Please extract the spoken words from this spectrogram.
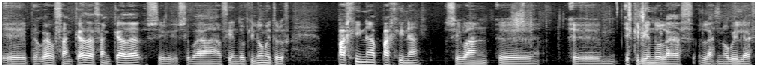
Eh, pero claro, zancada zancada se, se, va haciendo kilómetros. Página a página se van escribiendo las, las novelas.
